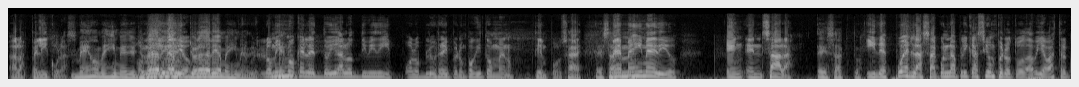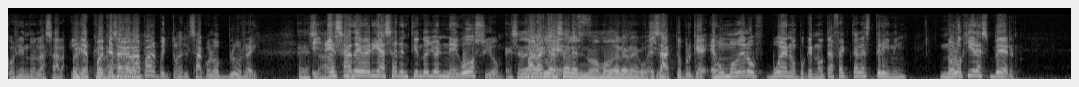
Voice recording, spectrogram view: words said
a las películas. Mes o mes y medio. Yo, le mes daría, medio. yo le daría mes y medio. Lo mismo que les doy a los DVD o los Blu-ray, pero un poquito menos tiempo. O sea, Exacto. mes, mes y medio en, en sala. Exacto. Y después la saco en la aplicación, pero todavía va a estar corriendo en la sala. Pues y después que salga la par, pues entonces saco los Blu-ray. Exacto. esa debería ser, entiendo yo, el negocio. Ese para debería que- ser el nuevo modelo de negocio. Exacto, porque es un modelo bueno porque no te afecta el streaming. No lo quieres ver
